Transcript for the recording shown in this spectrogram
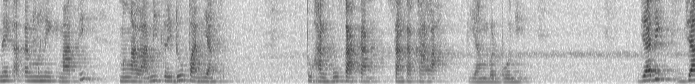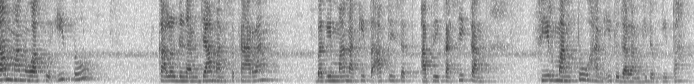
mereka akan menikmati mengalami kehidupan yang Tuhan bukakan sangkakala yang berbunyi jadi zaman waktu itu kalau dengan zaman sekarang bagaimana kita aplikasikan firman Tuhan itu dalam hidup kita?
